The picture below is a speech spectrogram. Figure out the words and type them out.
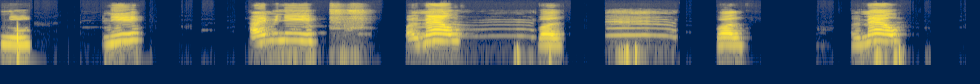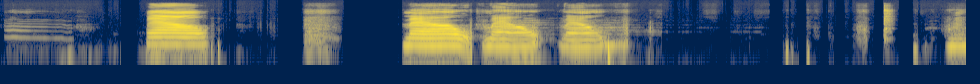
নি নি হাই মিনি বল ম্যাও বল বল বল ম্যাও ম্যাও ম্যাও ম্যাও ম্যাও হুম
